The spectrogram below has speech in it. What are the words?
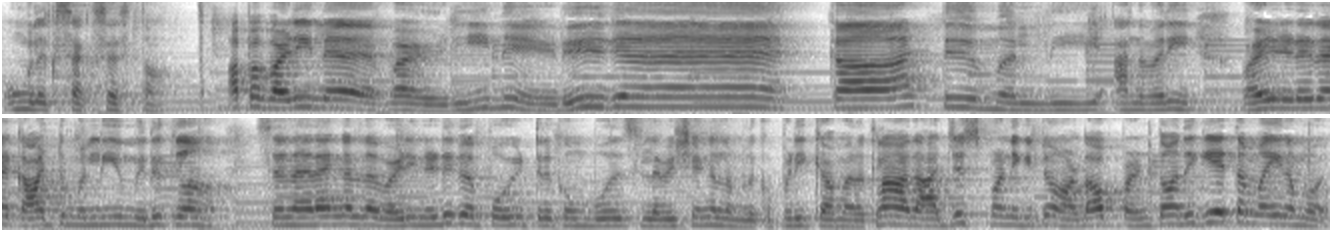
உங்களுக்கு சக்ஸஸ் தான். அப்போ வழியில் வழி நெடுக. காட்டு மல்லி. அந்த மாதிரி வழிநெடுகிற காட்டு மல்லியும் இருக்கலாம். சில நேரங்களில் வழிநெடுக போயிட்டு இருக்கும்போது சில விஷயங்கள் நம்மளுக்கு பிடிக்காம இருக்கலாம். அதை அட்ஜஸ்ட் பண்ணிக்கிட்டோம் அடாப்ட் பண்ணிட்டோம். அதுக்கேற்ற மாதிரி நம்ம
